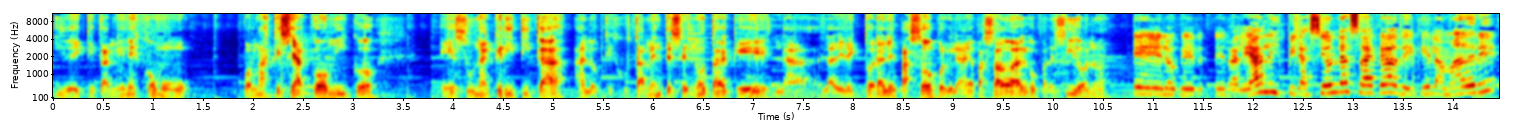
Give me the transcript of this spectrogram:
y de que también es como, por más que sea cómico, es una crítica a lo que justamente se nota que la, la directora le pasó porque le había pasado algo parecido, ¿no? Eh, lo que en realidad la inspiración la saca de que la madre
